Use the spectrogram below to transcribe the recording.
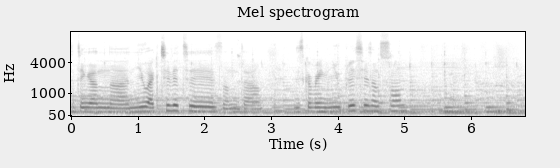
setting on uh, new activities and uh, discovering new places and so on.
